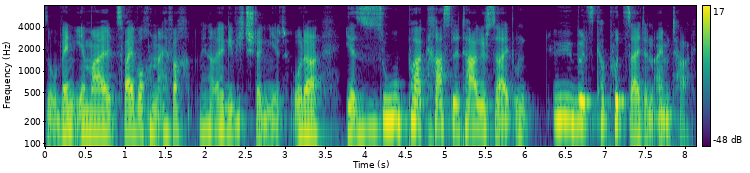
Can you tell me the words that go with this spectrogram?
So, wenn ihr mal zwei Wochen einfach, wenn euer Gewicht stagniert oder ihr super krass lethargisch seid und übelst kaputt seid in einem Tag,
